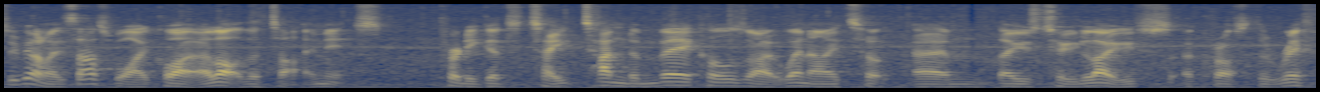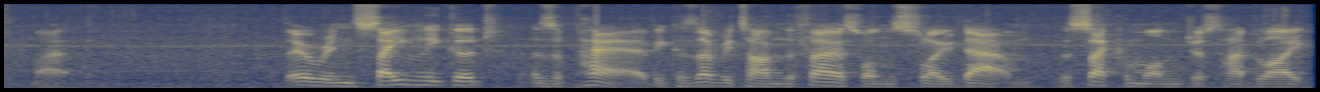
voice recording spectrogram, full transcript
To be honest that's why quite a lot of the time it's pretty good to take tandem vehicles. Like when I took um, those two loafs across the Rift map, they were insanely good as a pair because every time the first one slowed down, the second one just had like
